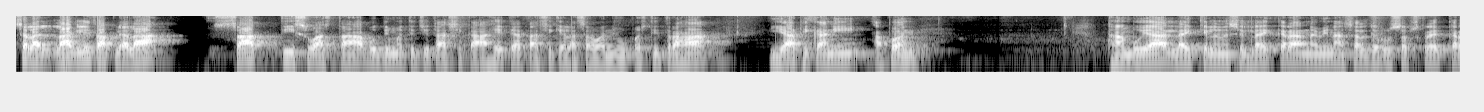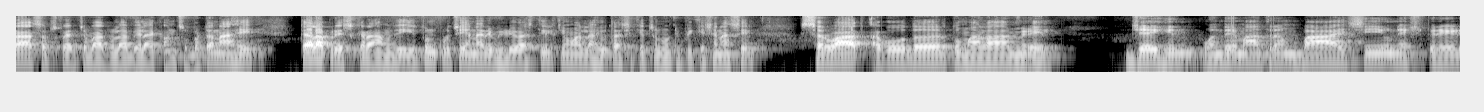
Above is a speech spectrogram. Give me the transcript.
चला लागलीच आपल्याला सात तीस वाजता बुद्धिमत्तेची तासिका आहे. त्या तासिकेला सर्वांनी उपस्थित राहा. या ठिकाणी आपण थांबूया. लाईक केलं नसेल लाईक करा. नवीन असाल जरूर सबस्क्राईब करा. सबस्क्राईबच्या बाजूला बेल आयकॉनचं बटन आहे. त्याला प्रेस करा. म्हणजे इथून पुढचे येणारे व्हिडिओ असतील किंवा लाईव्ह तासिकेचं नोटिफिकेशन असेल सर्वात अगोदर तुम्हाला मिळेल. Jai Hind Vande Mataram bye see you next period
